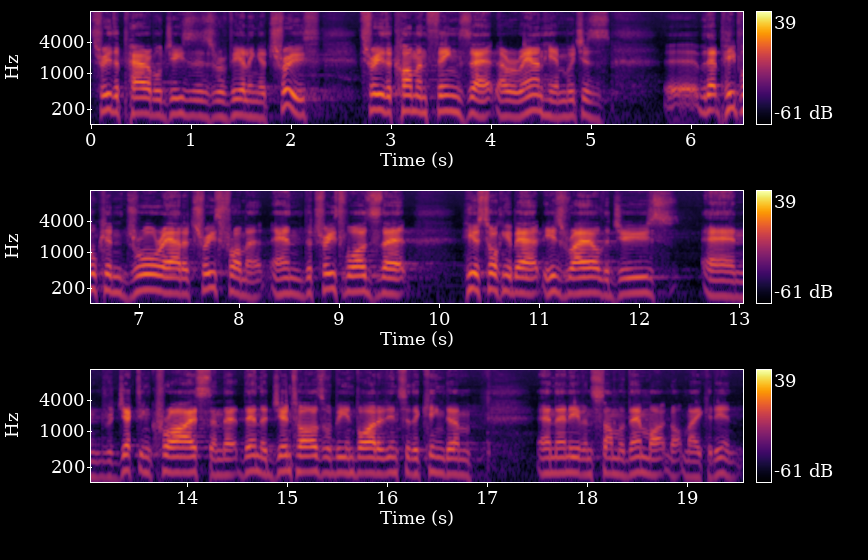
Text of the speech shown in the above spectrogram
through the parable, Jesus is revealing a truth through the common things that are around him, which is uh, that people can draw out a truth from it. And the truth was that he was talking about Israel, the Jews, and rejecting Christ, and that then the Gentiles would be invited into the kingdom, and then even some of them might not make it in,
